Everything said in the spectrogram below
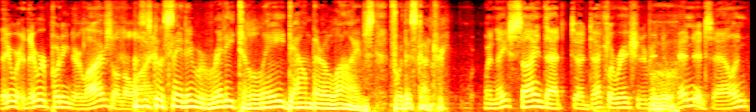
they were they were putting their lives on the line. I was just going to say they were ready to lay down their lives for this country. When they signed that uh, Declaration of Ooh. Independence, Alan,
